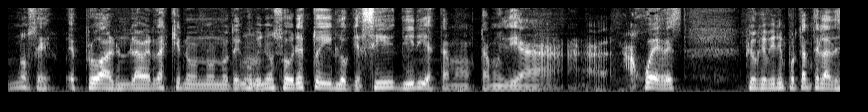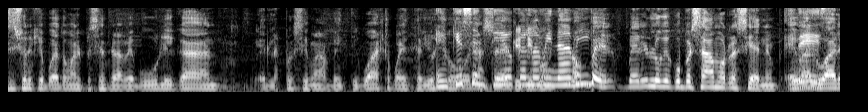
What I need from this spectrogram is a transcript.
no sé, es probable. La verdad es que no, no, no tengo Mm. opinión sobre esto y lo que sí diría, estamos, estamos hoy día a, a jueves, creo que es bien importante las decisiones que pueda tomar el presidente de la República en, las próximas 24, 48 ¿En qué horas. sentido, eh, ¿Qué Carlos? Minami? no, ver, ver lo que conversábamos recién, em- De- evaluar,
